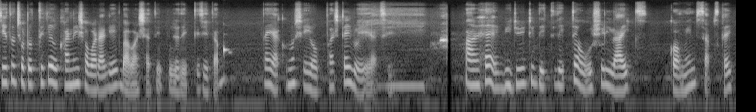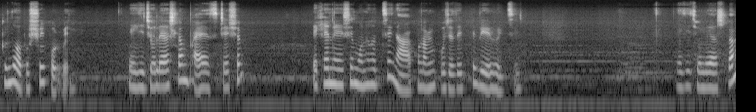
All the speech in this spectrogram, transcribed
যেহেতু ছোটোর থেকে ওখানেই সবার আগে বাবার সাথে পুজো দেখতে যেতাম। তাই এখনও সেই অভ্যাসটাই রয়ে গেছে। আর হ্যাঁ ভিডিওটি দেখতে দেখতে অবশ্যই লাইকস কমেন্ট সাবস্ক্রাইব কিন্তু অবশ্যই করবেন। এই যে চলে আসলাম ফায়ার স্টেশন এখানে এসে মনে হচ্ছে না, এখন আমি পুজো দেখতে বের হয়েছি। এই যে চলে আসলাম।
